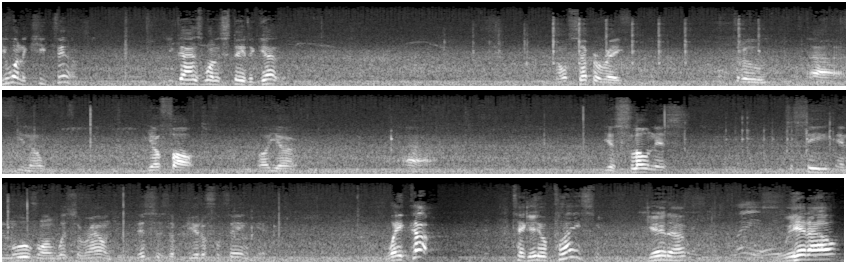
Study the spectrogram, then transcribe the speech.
You want to keep them. You guys want to stay together. Don't separate through, uh, you know, your fault or your, uh, your slowness to see and move on what's around you. This is a beautiful thing here. Wake up. Take Get- your place. Get up. Get out.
